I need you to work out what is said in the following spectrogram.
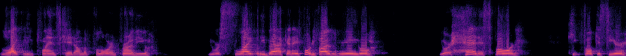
lightly planted on the floor in front of you. You are slightly back at a 45 degree angle. Your head is forward. Keep focused here.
